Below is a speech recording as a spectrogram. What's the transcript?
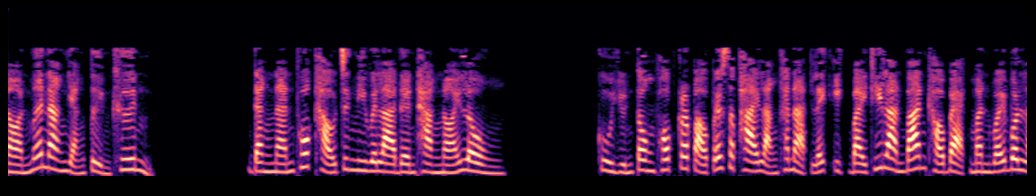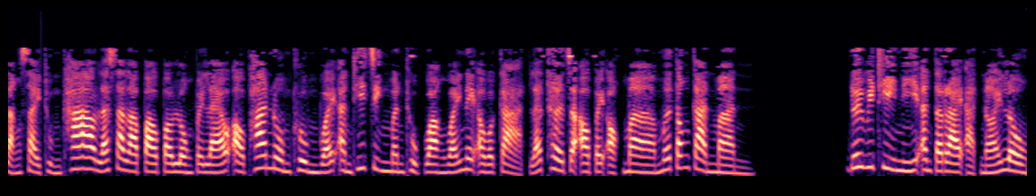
นอนเมื่อนางหยางตื่นขึ้น ดังนั้นพวกเขาจึงมีเวลาเดินทางน้อยลง กูหยุนตงพบกระเป๋าเป้สะพายหลังขนาดเล็กอีกใบที่ลานบ้านเขาแบกมันไว้บนหลังใส่ถุงข้าวและซาลาเปาเปาลงไปแล้วเอาผ้านวมคลุมไว้อันที่จริงมันถูกวางไว้ในอวกาศ และเธอจะเอาไปออกมาเมื่อต้องการมัน ด้วยวิธีนี้อันตรายอาจน้อยลง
